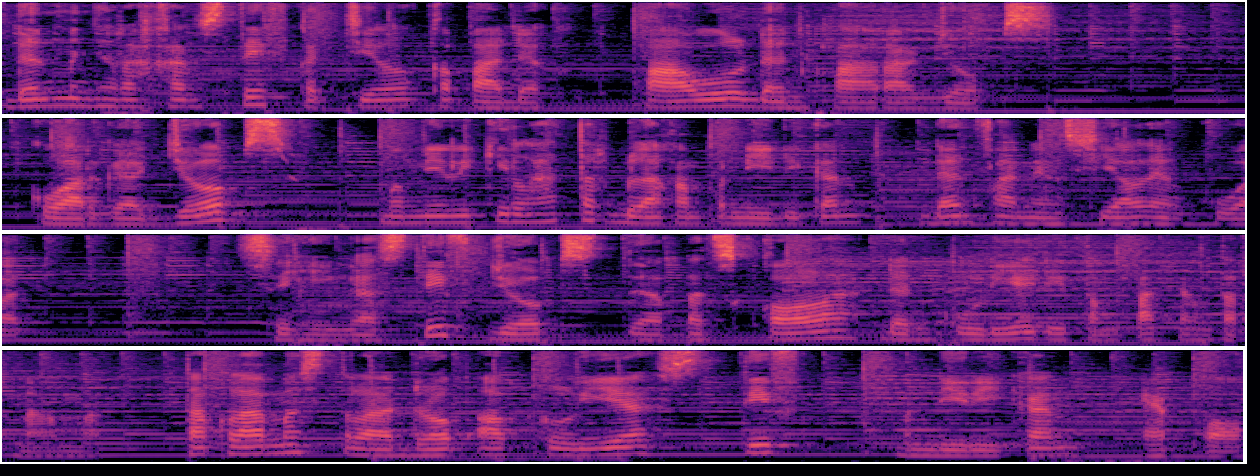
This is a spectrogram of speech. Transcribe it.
dan menyerahkan Steve kecil kepada Paul dan Clara Jobs. Keluarga Jobs memiliki latar belakang pendidikan dan finansial yang kuat, sehingga Steve Jobs dapat sekolah dan kuliah di tempat yang ternama. Tak lama setelah drop out kuliah, Steve mendirikan Apple,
